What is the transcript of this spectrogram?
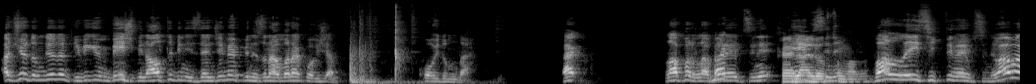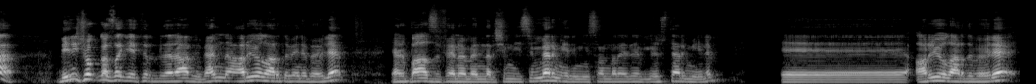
Açıyordum diyordum ki bir gün 5000 6000 izleneceğim hepinizin amına koyacağım. Koydum da. Bak lapır lapır Bak. hepsini Helal hepsini olsun valla. vallahi siktim hepsini ama beni çok gaza getirdiler abi. Ben de arıyorlardı beni böyle. Yani bazı fenomenler şimdi isim vermeyelim insanlara hedef göstermeyelim. Ee, arıyorlardı böyle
